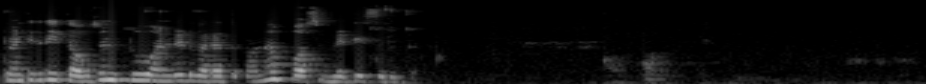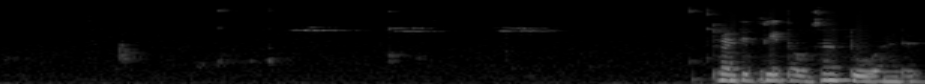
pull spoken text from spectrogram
twenty three thousand two hundred வரதுக்கான பாசிபிலிட்டிஸ் இருக்குது twenty three thousand two hundred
